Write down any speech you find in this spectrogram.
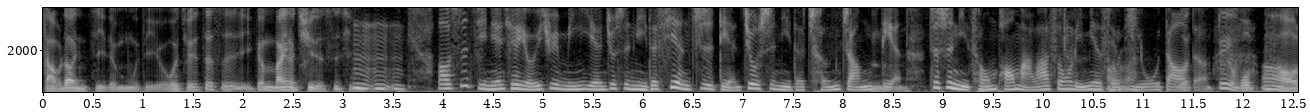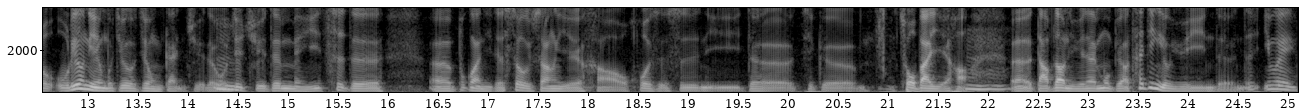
达不到你自己的目的。我觉得这是一个蛮有趣的事情。嗯嗯嗯，老师几年前有一句名言，就是你的限制点就是你的成长点，嗯、这是你从跑马拉松里面所体悟到的。我对我跑五六年，我就有这种感觉的，嗯、我就觉得每一次的。呃，不管你的受伤也好，或者是你的这个挫败也好，呃，达不到你原来目标，它一定有原因的。那因为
